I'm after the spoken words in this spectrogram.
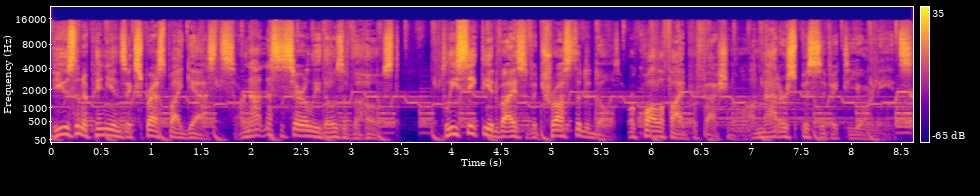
Views and opinions expressed by guests are not necessarily those of the host. Please seek the advice of a trusted adult or qualified professional on matters specific to your needs.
